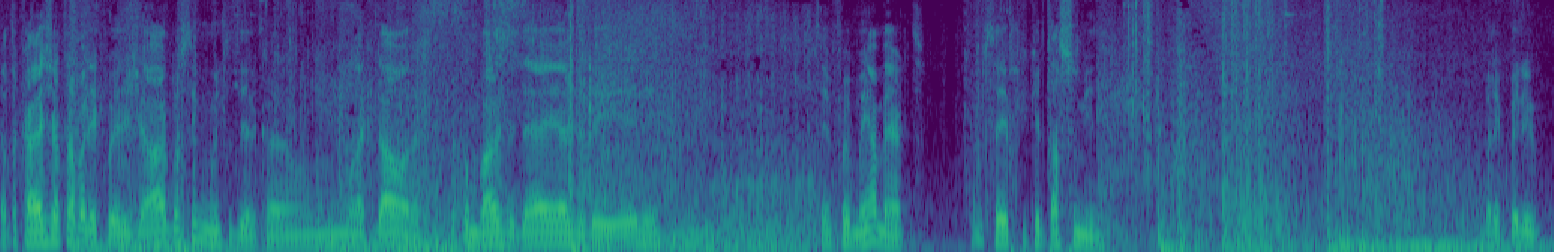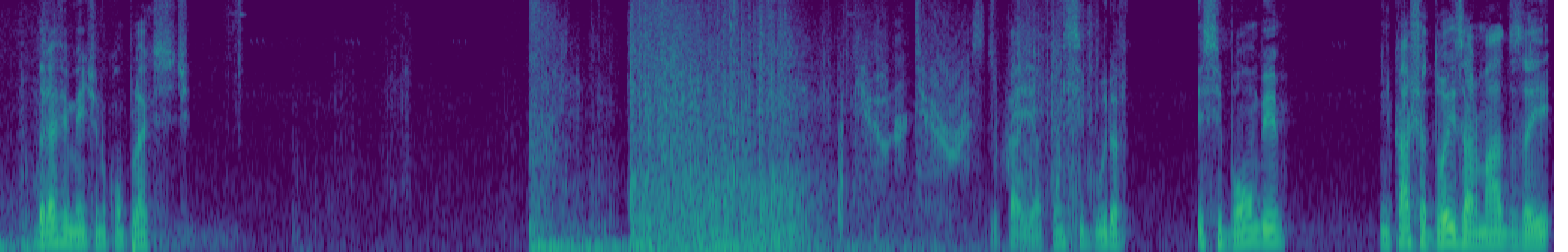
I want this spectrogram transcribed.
JKS já trabalhei com ele já, gostei muito dele, cara. É Um moleque da hora. Trocamos várias ideias, ajudei ele. Sempre foi bem aberto. Não sei porque que ele tá sumido. Trabalhei com ele brevemente no Complexity. tá aí, ó. Tem segura esse bombe. Encaixa dois armados aí.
